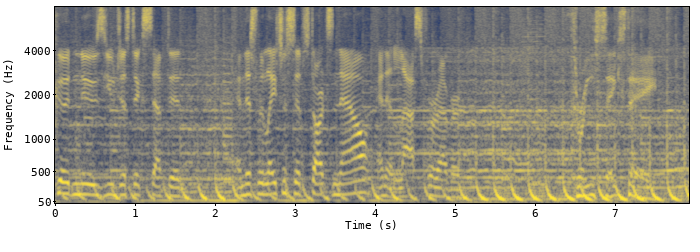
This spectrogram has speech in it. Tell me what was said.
good news you just accepted. And this relationship starts now and it lasts forever. 316.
